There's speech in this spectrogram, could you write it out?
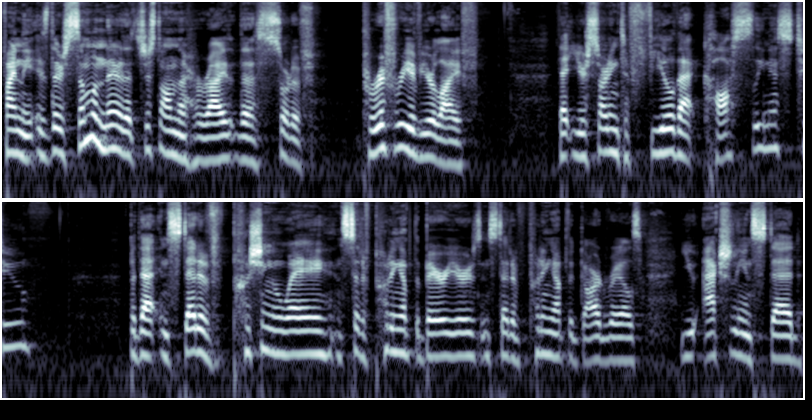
Finally, is there someone there that's just on the horizon, the sort of periphery of your life that you're starting to feel that costliness to? But that instead of pushing away, instead of putting up the barriers, instead of putting up the guardrails, you actually instead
